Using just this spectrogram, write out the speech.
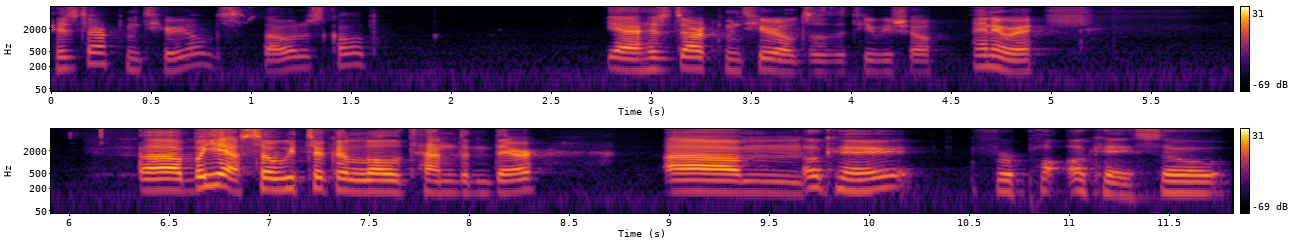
His Dark Materials. Is that what it's called? Yeah, His Dark Materials is the TV show. Anyway, uh, but yeah, so we took a little tangent there. Um, Okay, for po- okay, so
